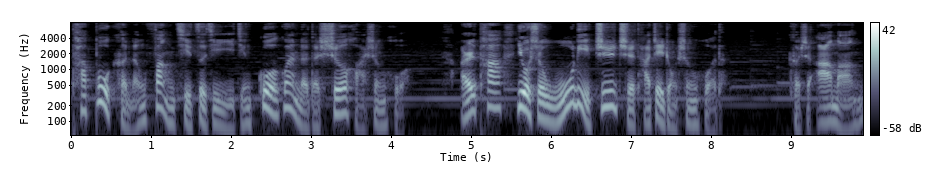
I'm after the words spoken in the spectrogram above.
他不可能放弃自己已经过惯了的奢华生活，而他又是无力支持他这种生活的，可是阿芒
